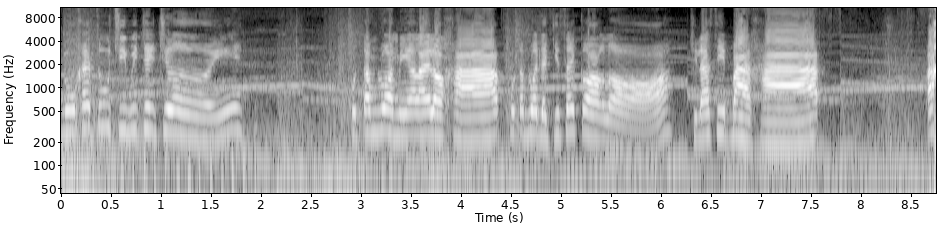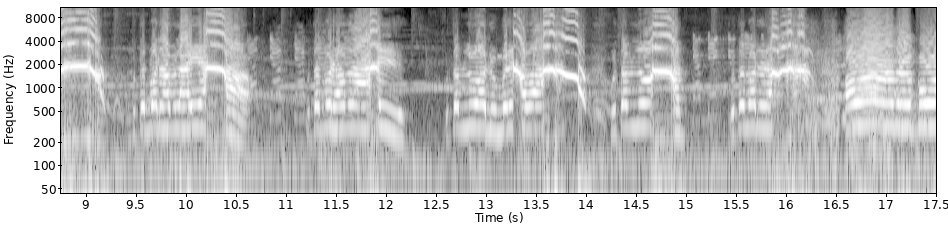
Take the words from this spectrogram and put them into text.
หนูแค่สู้ชีวิตเฉยๆ คุณตำรวจมีอะไรหรอครับ คุณตำรวจอยากกินไส้กรอกหรอชิ้นละสิบบาทครับอะคุณตำรวจทำอะไรอะคุณตำรวจทำอะไรคุณตำรวจหนูไม่ได้ทำอะคุณตำรวจคุณตำรวจหนูทำเอามาไม่ต้องกลัว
